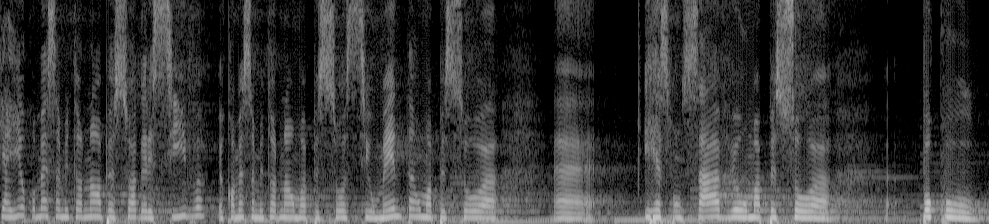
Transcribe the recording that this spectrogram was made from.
E aí eu começo a me tornar uma pessoa agressiva, eu começo a me tornar uma pessoa ciumenta, uma pessoa é, irresponsável, uma pessoa é, pouco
